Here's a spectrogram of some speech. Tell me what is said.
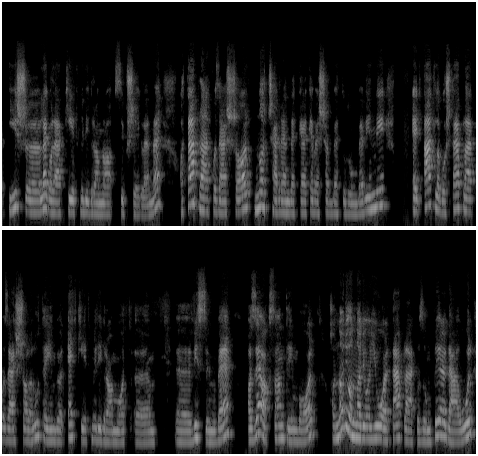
is legalább 2 mg-ra szükség lenne. A táplálkozással nagyságrendekkel kevesebbet tudunk bevinni, egy átlagos táplálkozással a luteinből 1-2 mg-ot viszünk be, a zeaxantinból, ha nagyon-nagyon jól táplálkozunk, például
